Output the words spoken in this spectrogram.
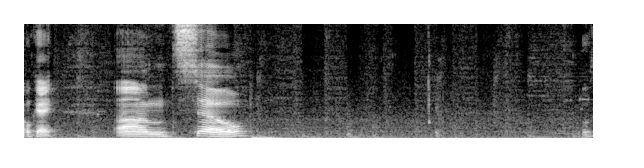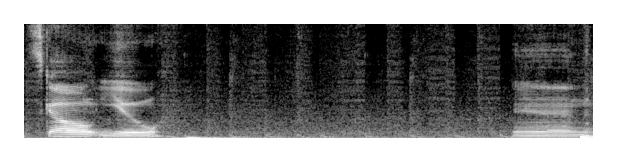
okay. Um, so, let's go you. And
